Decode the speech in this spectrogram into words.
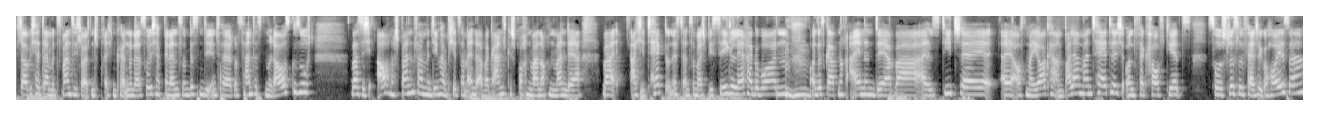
Ich glaube, ich hätte da mit 20 Leuten sprechen können oder so. Ich habe mir dann so ein bisschen die interessantesten rausgesucht. Was ich auch noch spannend fand, mit dem habe ich jetzt am Ende aber gar nicht gesprochen, war noch ein Mann, der war Architekt und ist dann zum Beispiel Segellehrer geworden. Mhm. Und es gab noch einen, der war als DJ äh, auf Mallorca am Ballermann tätig und verkauft jetzt so schlüsselfertige Häuser.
